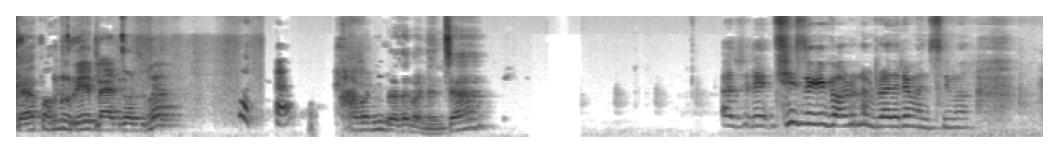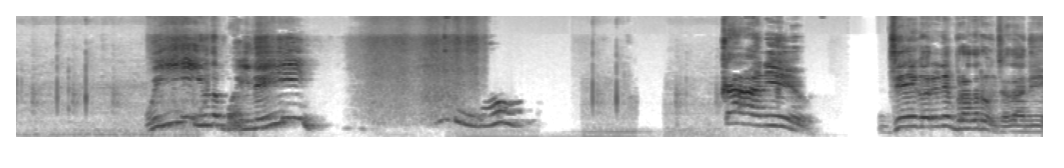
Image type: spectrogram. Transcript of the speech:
कहाँ पक्नु रेड लाइट गर्छु ल। अब नि ब्रदर भन्नुहुन्छ? हजुरले जेसुकै गर्नु न ब्रदरै भन्छु नि म। उइ यो त भइनै कहाँ अनि? जे गरे नि ब्रदर हुन्छ त अनि।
